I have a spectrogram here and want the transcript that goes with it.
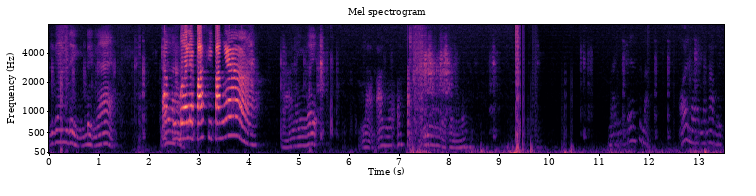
Đi lên đỉnh đỉnh nè Ta cùng bơi lên Pasipang nha Là anh đấy Làm ăn nữa Ơ, Đi lên được rồi lên Này em thế nào Ôi nó nó đang lịch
